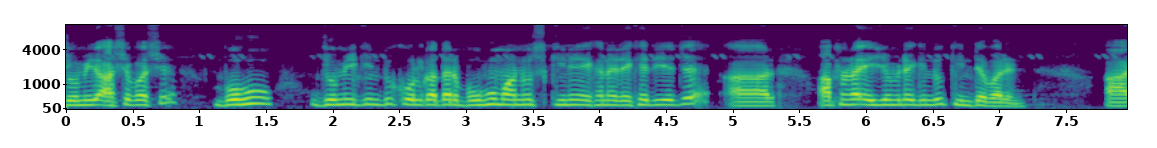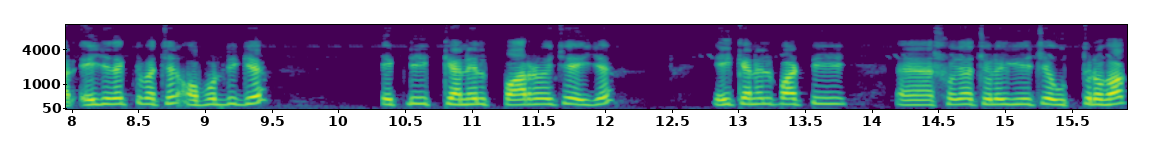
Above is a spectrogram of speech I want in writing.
জমির আশেপাশে বহু জমি কিন্তু কলকাতার বহু মানুষ কিনে এখানে রেখে দিয়েছে, আর আপনারা এই জমিটা কিন্তু কিনতে পারেন। আর এই যে দেখতে পাচ্ছেন, অপরদিকে একটি ক্যানেল পার রয়েছে, এই যে। এই ক্যানেল পারটি সোজা চলে গিয়েছে উত্তরভাগ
